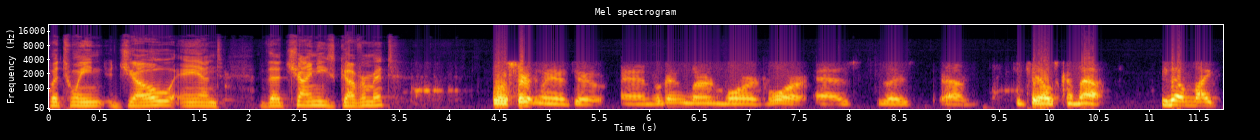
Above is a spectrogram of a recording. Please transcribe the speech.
between Joe and the Chinese government? Well, certainly I do, and we're going to learn more and more as those um, details come out. You know, Mike,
